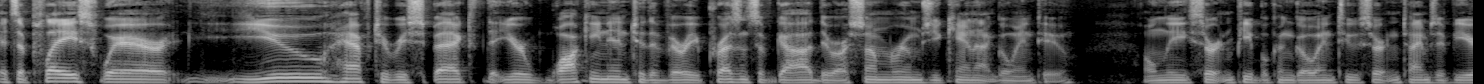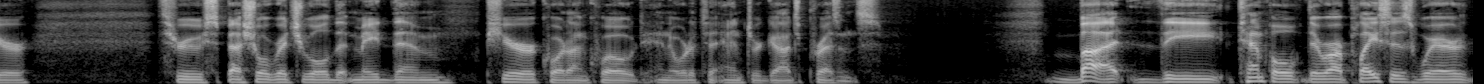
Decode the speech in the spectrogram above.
It's a place where you have to respect that you're walking into the very presence of God. There are some rooms you cannot go into. Only certain people can go into certain times of year through special ritual that made them pure, quote unquote, in order to enter God's presence. But the temple, there are places where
